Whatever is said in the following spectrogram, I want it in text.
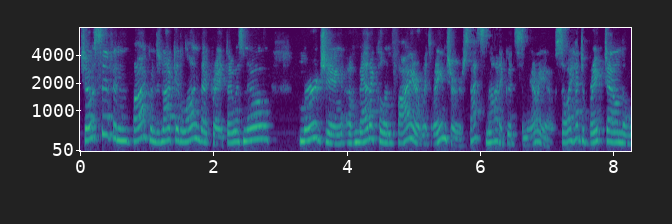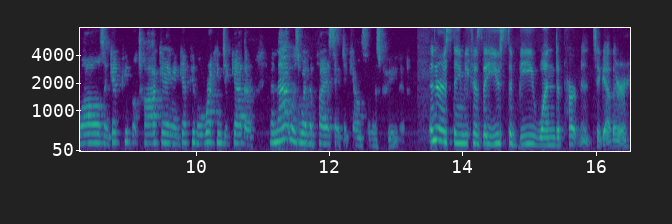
Joseph and Bogman did not get along that great. There was no merging of medical and fire with rangers. That's not a good scenario. So I had to break down the walls and get people talking and get people working together. And that was when the Playa Safety Council was created. Interesting because they used to be one department together.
